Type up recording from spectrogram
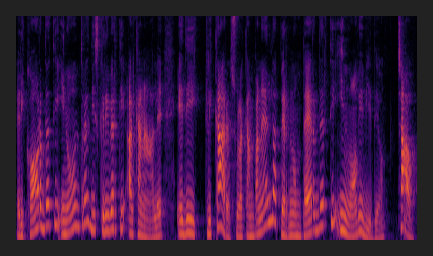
Ricordati inoltre di iscriverti al canale e di cliccare sulla campanella per non perderti i nuovi video. Ciao!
